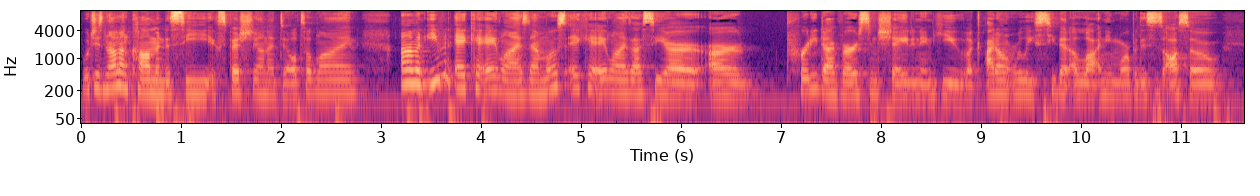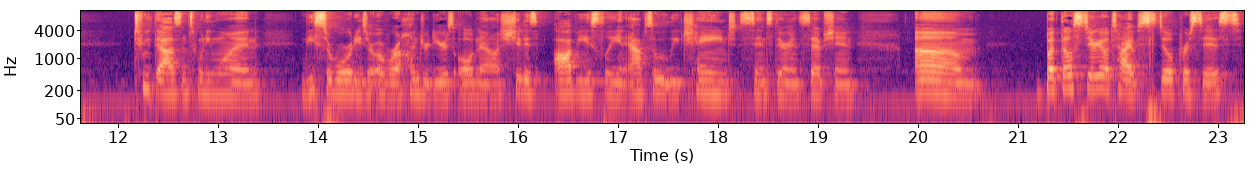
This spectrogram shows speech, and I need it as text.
which is not uncommon to see, especially on a Delta line. Um, and even AKA lines. Now, most AKA lines I see are are pretty diverse in shade and in hue. Like I don't really see that a lot anymore. But this is also 2021. These sororities are over 100 years old now. Shit is obviously and absolutely changed since their inception. Um, but those stereotypes still persist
